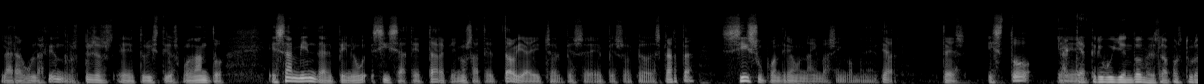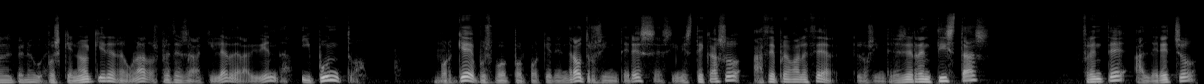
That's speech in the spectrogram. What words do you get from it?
la regulación de los pisos turísticos. Por lo tanto, esa enmienda del PNV, si se aceptara, que no se ha aceptado, ya ha dicho el PSOE, que lo descarta, sí supondría una invasión competencial. Entonces, esto ¿A qué atribuye entonces la postura del PNV? Pues que no quiere regular los precios del alquiler de la vivienda. Y punto. ¿Por mm. qué? Pues porque tendrá otros intereses. Y en este caso hace prevalecer los intereses rentistas frente al derecho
